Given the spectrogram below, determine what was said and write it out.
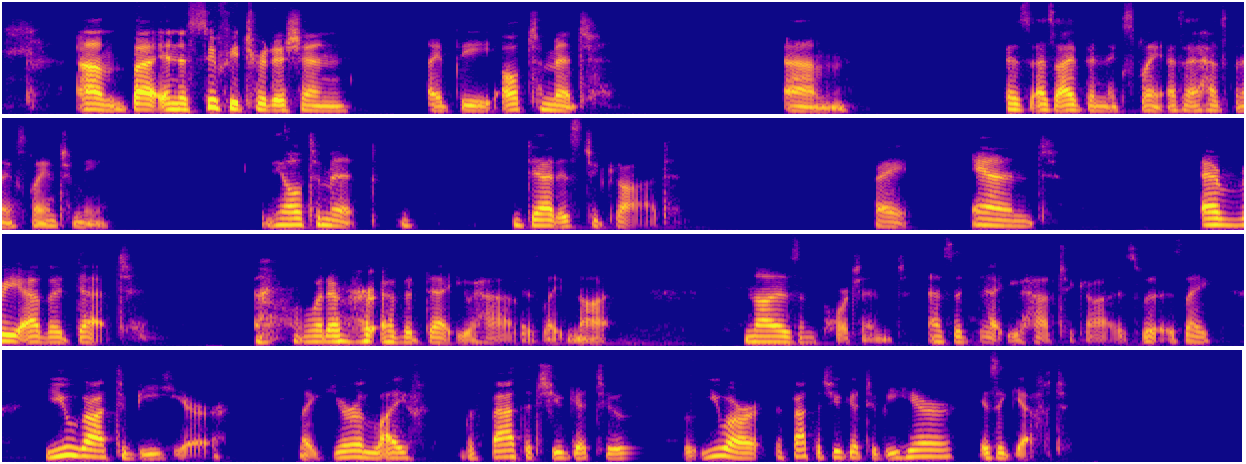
um, but in the Sufi tradition, like the ultimate, um, as as I've been explained, as it has been explained to me, the ultimate debt is to God right? And every other debt, whatever other debt you have, is like not not as important as the debt you have to God. It's, it's like you got to be here. Like your life, the fact that you get to you are the fact that you get to be here is a gift.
